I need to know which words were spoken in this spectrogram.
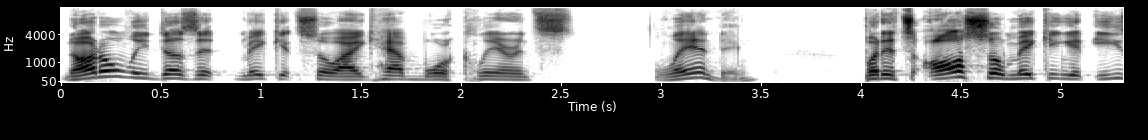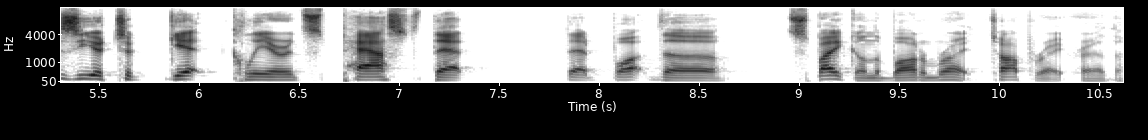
not only does it make it so I have more clearance landing, but it's also making it easier to get clearance past that that the spike on the bottom right, top right rather.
